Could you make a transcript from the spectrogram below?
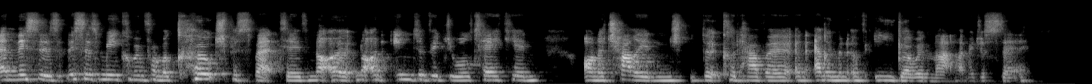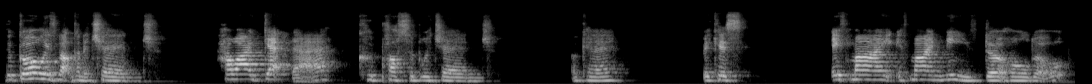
And this is this is me coming from a coach perspective, not a not an individual taking on a challenge that could have a, an element of ego in that. Let me just say, the goal is not going to change. How I get there could possibly change. Okay, because if my if my knees don't hold up,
